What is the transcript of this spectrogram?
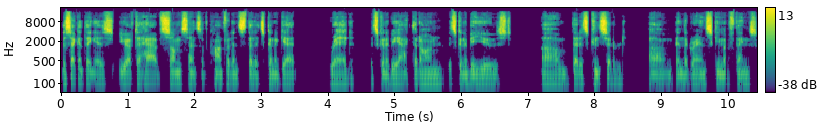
the second thing is you have to have some sense of confidence that it's going to get read, it's going to be acted on, it's going to be used, um, that it's considered um, in the grand scheme of things.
